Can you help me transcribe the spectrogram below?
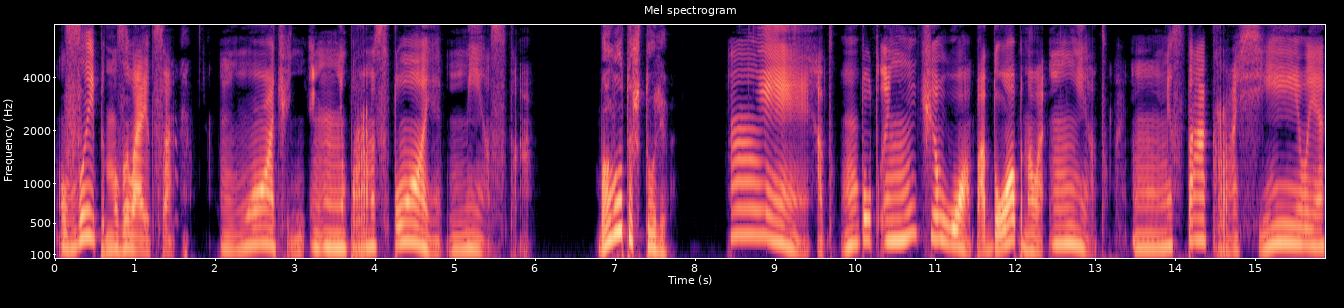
Зыбь называется. Очень непростое место. Болото, что ли? Нет, тут ничего подобного нет. Места красивые,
